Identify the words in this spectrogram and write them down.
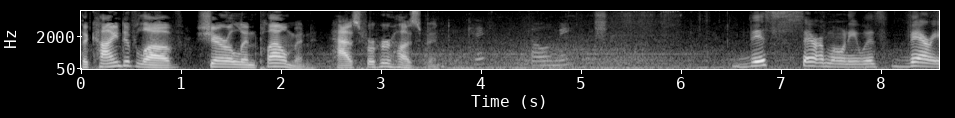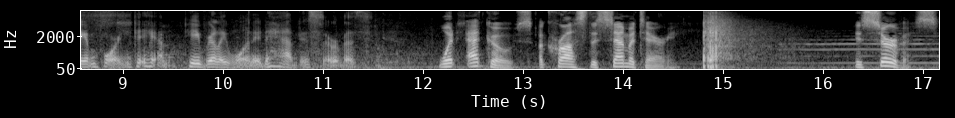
The kind of love Sherilyn Plowman has for her husband. Okay, follow me. This ceremony was very important to him. He really wanted to have this service. What echoes across the cemetery is service.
